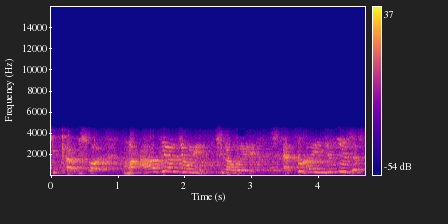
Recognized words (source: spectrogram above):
শিক্ষার বিষয়। মা আজকের জীবনী, সেটা বলে একটুখানি ইঞ্জিন দিয়ে শেষ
